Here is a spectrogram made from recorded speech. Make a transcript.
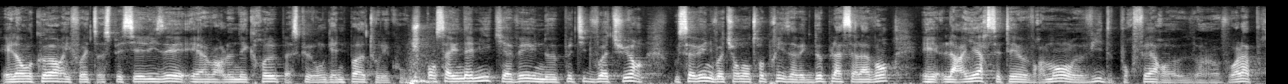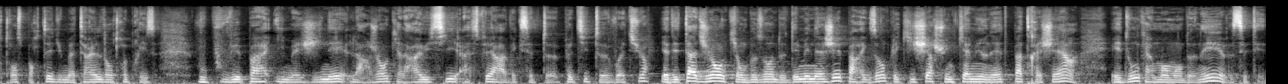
Et là encore, il faut être spécialisé et avoir le nez creux parce qu'on ne gagne pas à tous les coups. Je pense à une amie qui avait une petite voiture, vous savez, une voiture d'entreprise avec deux places à l'avant et l'arrière, c'était vraiment euh, vide pour faire, euh, ben, voilà, pour transporter du matériel d'entreprise. Vous pouvez pas imaginer l'argent qu'elle a réussi à se faire avec cette petite voiture. Il y a des tas de gens qui ont besoin de déménager par exemple et qui cherchent une camionnette pas très chère et donc à un moment donné c'était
